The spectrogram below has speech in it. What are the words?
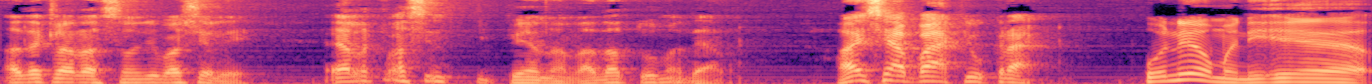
a declaração de Bachelet. Ela que vai sentir pena lá da turma dela. Aí se abaque o craque. Ô Neumann, é,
